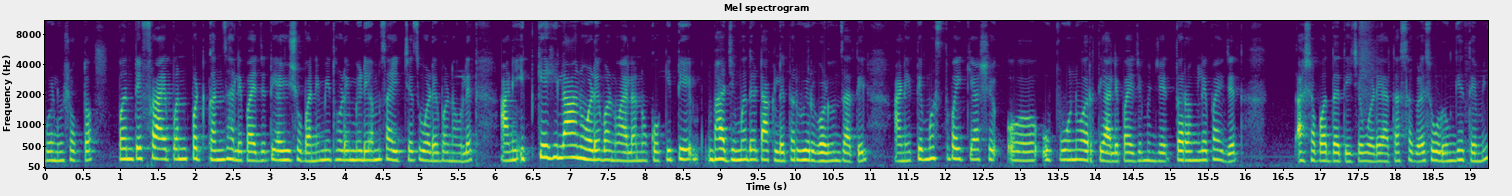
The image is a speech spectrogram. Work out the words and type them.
बनवू शकतो. पण ते फ्राय पण पटकन झाले पाहिजेत. या हिशोबाने मी थोडे मिडियम साईजचेच वडे बनवलेत. आणि इतकेही लहान वडे बनवायला नको की ते भाजीमध्ये टाकले तर विरघळून जातील. आणि ते मस्तपैकी असे उपवून वरती आले पाहिजे. म्हणजे तरंगले पाहिजेत. अशा पद्धतीचे वडे आता सगळे सोडून घेते मी.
